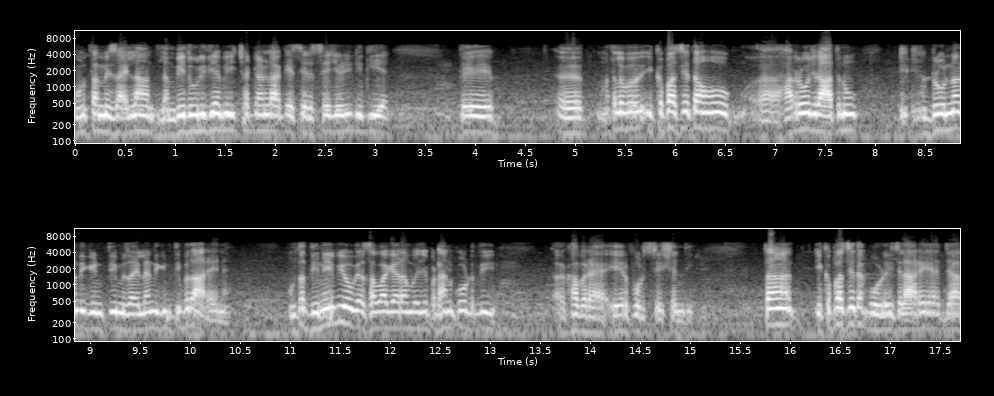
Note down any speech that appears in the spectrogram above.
ਹੁਣ ਤਾਂ ਮਿਜ਼ਾਈਲਾਂ ਲੰਬੀ ਦੂਰੀ ਦੀਆਂ ਵੀ ਛੱਡਣ ਲੱਗ ਕੇ ਸਿਰਸੇ ਜਿਹੜੀ ਡਿੱਗੀ ਹੈ। ਤੇ ਮਤਲਬ ਇੱਕ ਪਾਸੇ ਤਾਂ ਉਹ ਹਰ ਰੋਜ਼ ਰਾਤ ਨੂੰ ਡਰੋਨਾਂ ਦੀ ਗਿਣਤੀ, ਮਿਜ਼ਾਈਲਾਂ ਦੀ ਗਿਣਤੀ ਵਧਾ ਰਹੇ ਨੇ। ਹੁਣ ਤਾਂ ਦਿਨੇ ਵੀ ਹੋ ਗਿਆ, ਸਵਾ 11 ਵਜੇ ਪਠਾਨਕੋਟ ਦੀ ਖਬਰ ਹੈ 에ਅਰਪੋਰਟ ਸਟੇਸ਼ਨ ਦੀ। ਤਾਂ ਇੱਕ ਪਾਸੇ ਤਾਂ ਗੋਲੇ ਚਲਾ ਰਹੇ ਆ, ਜਾਂ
